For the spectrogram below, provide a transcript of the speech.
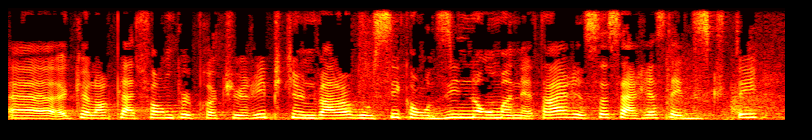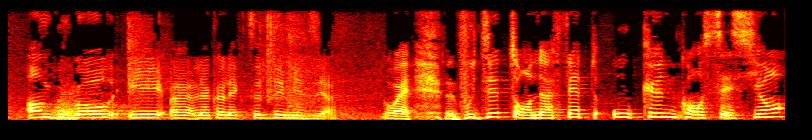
euh, que leur plateforme peut procurer, puis qu'il y a une valeur aussi qu'on dit non monétaire. Et ça, ça reste à discuter entre Google et le collectif des médias. Oui. Vous dites on n'a fait aucune concession.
